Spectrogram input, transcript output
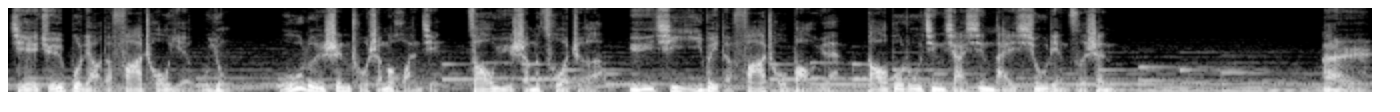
解决不了的发愁也无用。无论身处什么环境，遭遇什么挫折，与其一味地发愁抱怨，倒不如静下心来修炼自身。二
